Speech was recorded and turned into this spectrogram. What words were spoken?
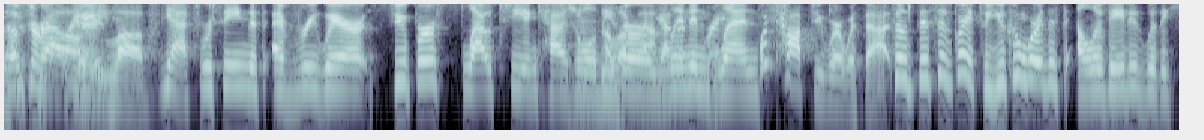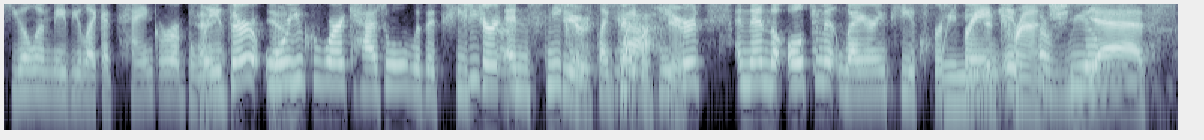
tons those. of trousers. love. Yes, we're seeing this everywhere. Super slouchy and casual. Mm-hmm. These are that. a Yeah, linen great. blend. What top do you wear with that? So this is great. So you can wear this elevated with a heel and maybe like a tank or a blazer, Yeah. or you could wear it casual with a t-shirt, T-shirt. and sneakers, Cute. like Super white cute. sneakers. And then the ultimate layering piece for we spring need a trench. is a really yes.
